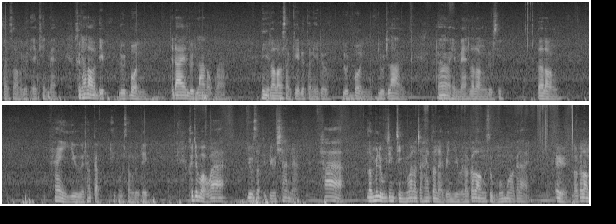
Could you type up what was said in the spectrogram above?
ส่วนสองรูท x เห็นไหม คือถ้าเราดิฟรูทบน จะได้รูทล่างออกมา นี่เราลองสังเกตดูตัวนี้ดูรูทบนรูทล่างอ่าเห็นไหมเราลองดูสิ เราลองให้ u เท่ากับ x บวกสองรูท x คือจะบอกว่า u substitution น่ะถ้าเราไม่รู้จริง ๆ ว่าเราจะให้ตัวไหนเป็น u เราก็ลองสุ่มมั่วๆก็ได้ เออ เราก็ลอง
